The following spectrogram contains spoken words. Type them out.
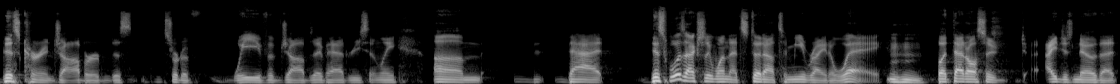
this current job or this sort of wave of jobs I've had recently, um, th- that this was actually one that stood out to me right away. Mm-hmm. But that also, I just know that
